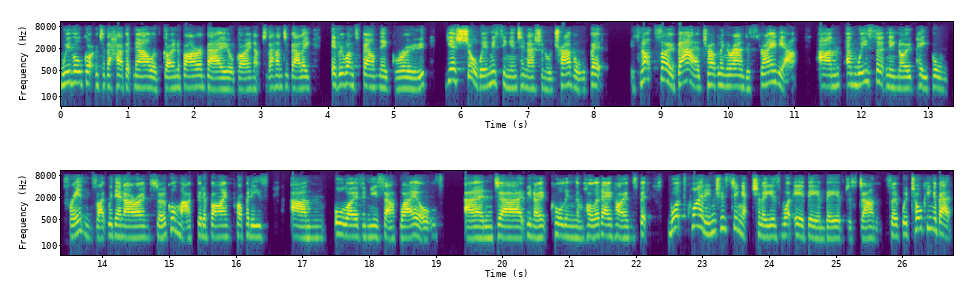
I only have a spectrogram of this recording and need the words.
We've all gotten to the habit now of going to byron bay or going up to the hunter valley. Everyone's found their groove. Yes sure we're missing international travel but it's not so bad traveling around australia um, and we certainly know people, friends, like within our own circle, Mark, that are buying properties um, all over New South Wales and, uh, you know, calling them holiday homes. But what's quite interesting actually is what Airbnb have just done. So if we're talking about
